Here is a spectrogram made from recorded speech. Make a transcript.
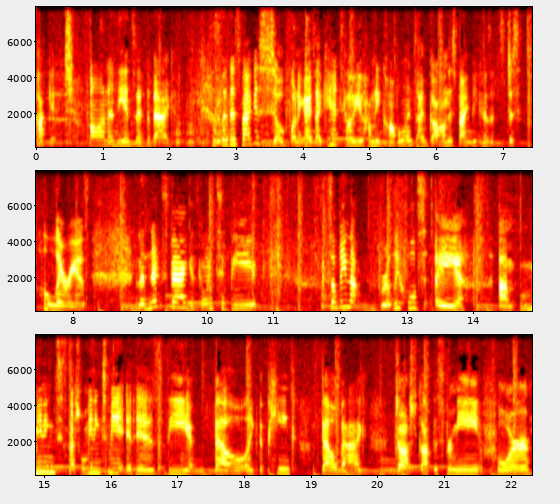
pocket on the inside of the bag. But this bag is so funny guys. I can't tell you how many compliments I've got on this bag because it's just hilarious. The next bag is going to be something that really holds a um, meaning, special meaning to me, it is the Belle, like the pink Belle bag. Josh got this for me for,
